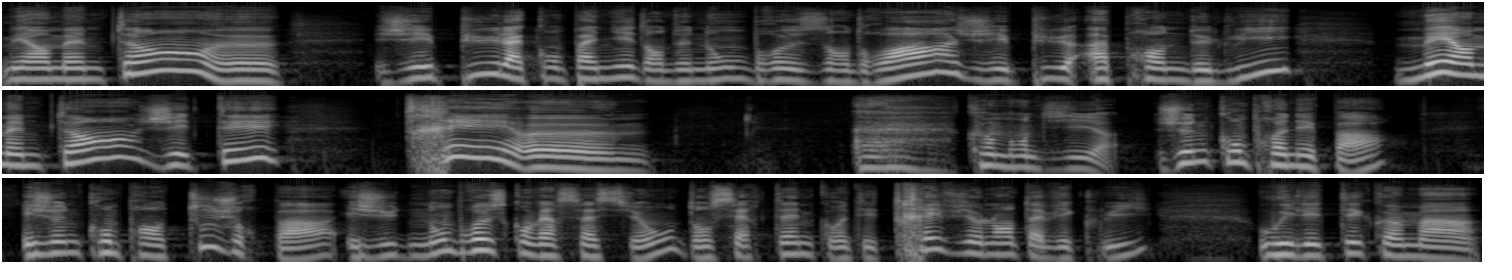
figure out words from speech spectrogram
mais en même temps, euh, j'ai pu l'accompagner dans de nombreux endroits, j'ai pu apprendre de lui, mais en même temps, j'étais très, euh, euh, comment dire, je ne comprenais pas et je ne comprends toujours pas. Et j'ai eu de nombreuses conversations, dont certaines qui ont été très violentes avec lui, où il était comme un,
